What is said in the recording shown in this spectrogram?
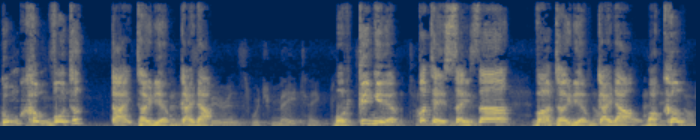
cũng không vô thức tại thời điểm cải đạo. Một kinh nghiệm có thể xảy ra vào thời điểm cải đạo hoặc không.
